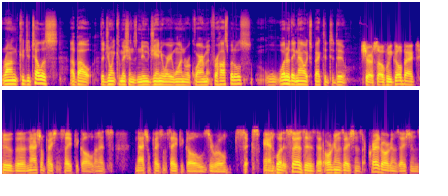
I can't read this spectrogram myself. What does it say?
Ron, could you tell us about the Joint Commission's new January 1 requirement for hospitals? What are they now expected to do? Sure. So if we go back to the National Patient Safety Goal, and it's National Patient Safety Goal 06. And what it says is that organizations, accredited organizations,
